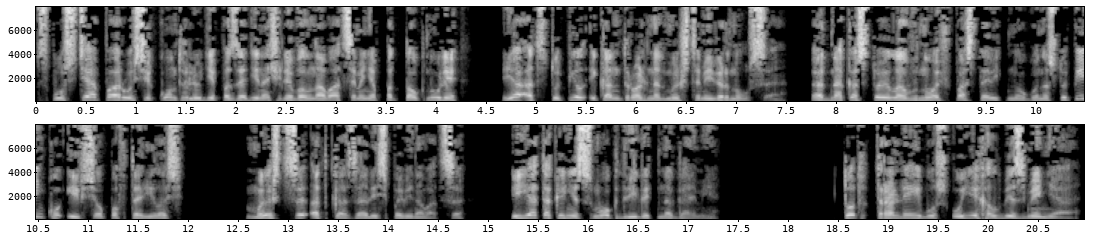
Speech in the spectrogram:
Спустя пару секунд люди позади начали волноваться, меня подтолкнули, я отступил, и контроль над мышцами вернулся. Однако стоило вновь поставить ногу на ступеньку, и все повторилось. Мышцы отказались повиноваться, и я так и не смог двигать ногами. Тот троллейбус уехал без меня.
